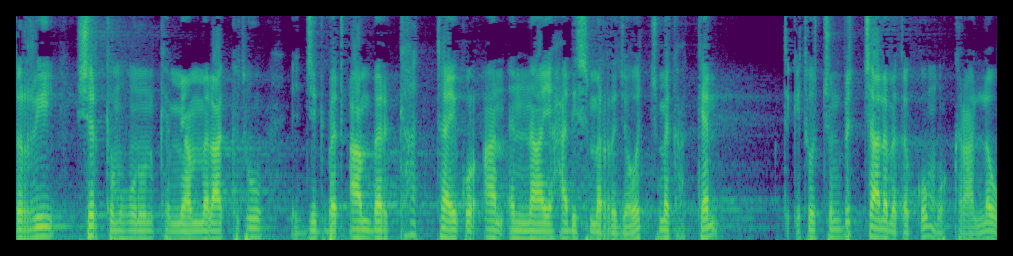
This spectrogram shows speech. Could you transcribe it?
ጥሪ ሽርክ መሆኑን ከሚያመላክቱ እጅግ በጣም በርካታ የቁርአን እና የሐዲስ መረጃዎች መካከል ጥቂቶቹን ብቻ ለመጠቆም ሞክራለሁ።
